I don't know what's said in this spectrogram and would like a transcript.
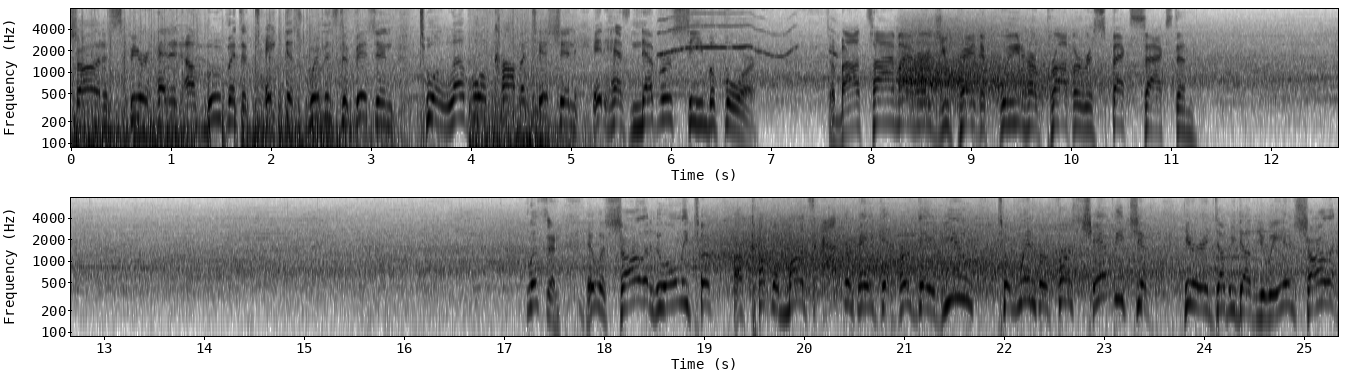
Charlotte has spearheaded a movement to take this women's division to a level of competition it has never seen before. It's about time I heard you pay the Queen her proper respects, Saxton. Listen, it was Charlotte who only took a couple months after making her debut to win her first championship here in WWE, and Charlotte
